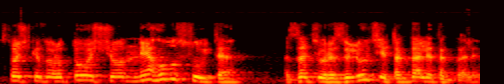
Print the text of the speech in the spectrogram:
з точки зору того, що не голосуйте за цю резолюцію, і так далі. Так далі.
